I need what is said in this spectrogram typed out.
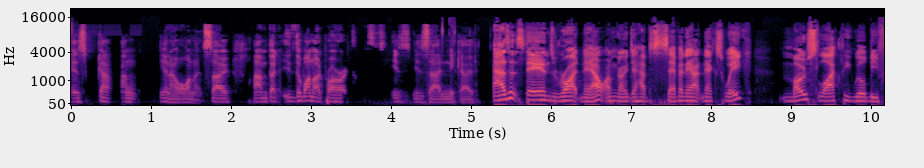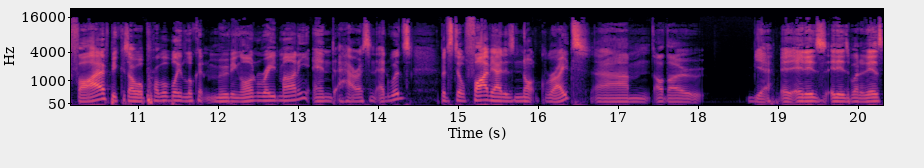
as gung, you know, on it. So, um, but the one I'd prioritize is is uh, Nicho. As it stands right now, I'm going to have seven out next week. Most likely will be five because I will probably look at moving on Reed Mahoney and Harrison Edwards. But still, five out is not great. Um, although, yeah, it, it is it is what it is.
